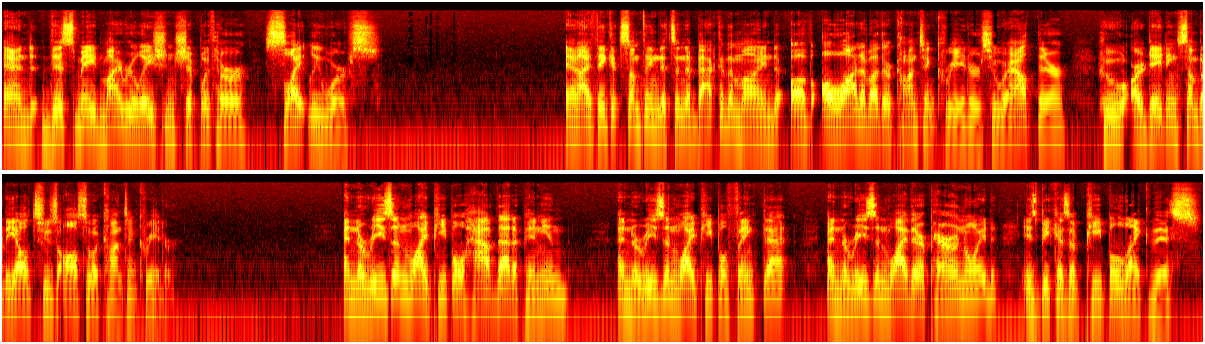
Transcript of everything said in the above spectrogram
And this made my relationship with her slightly worse. And I think it's something that's in the back of the mind of a lot of other content creators who are out there who are dating somebody else who's also a content creator. And the reason why people have that opinion, and the reason why people think that, and the reason why they're paranoid is because of people like this.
